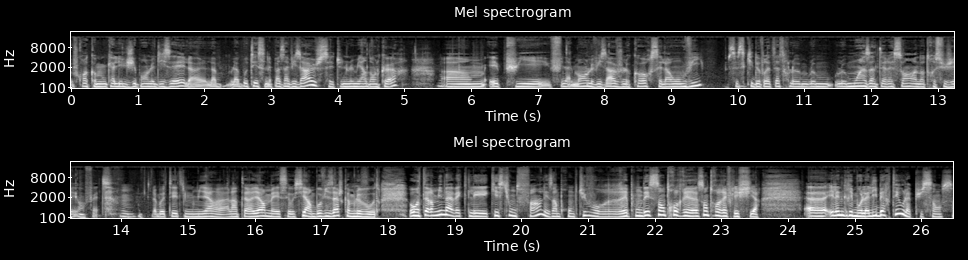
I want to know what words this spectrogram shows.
je crois comme Khalil Gibran le disait, la, beauté, ce n'est pas un visage, c'est une lumière dans le cœur. Euh, et puis finalement, le visage, le corps, c'est là où on vit. C'est ce qui devrait être le, moins intéressant à notre sujet, en fait. Hmm. La beauté est une lumière à l'intérieur, mais c'est aussi un beau visage comme le vôtre. On termine avec les questions de fin, les impromptus. Vous répondez sans trop, sans trop réfléchir. Euh, Hélène Grimaud, la liberté ou la puissance?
